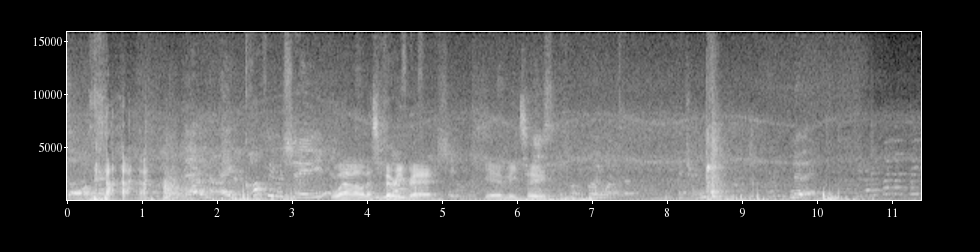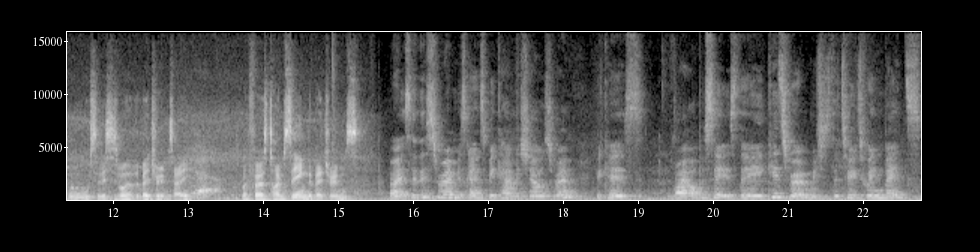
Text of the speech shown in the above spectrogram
sauce. there is a coffee machine. Wow, that's very Love rare. coffee. Yeah, me too. This is probably one of the bedrooms. Knew. Ooh, so this is one of the bedrooms, eh? Yeah. It's my first time seeing the bedrooms. Right, so this room is going to be Cam Michelle's room because right opposite is the kids' room, which is the two twin beds.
